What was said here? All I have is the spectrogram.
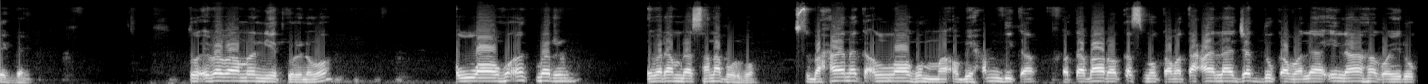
দেখবেন। তো এভাবে আমরা নিয়ত করে নেব। আল্লাহু আকবার। এবারে আমরা সানা পড়ব। সুবহানাক আল্লাহুম্মা ওয়া বিহামদিকা ওয়া তাবারাকাসমুকা ওয়া তাআলা জাদ্দুকা ওয়া লা ইলাহা গায়রুক।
